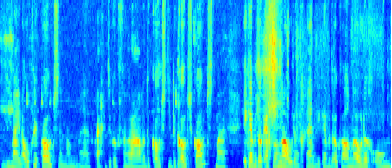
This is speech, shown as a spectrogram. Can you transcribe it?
die mij ook weer coacht. En dan krijg je natuurlijk ook verhalen, de coach die de coach coacht. Maar ik heb het ook echt wel nodig. Hè? Ik heb het ook wel nodig om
